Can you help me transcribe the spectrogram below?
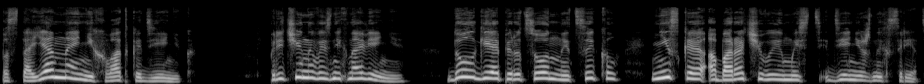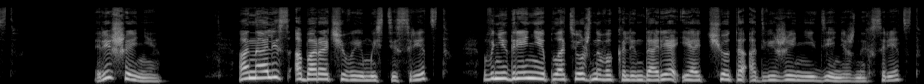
Постоянная нехватка денег. Причины возникновения. Долгий операционный цикл, низкая оборачиваемость денежных средств. Решение. Анализ оборачиваемости средств, внедрение платежного календаря и отчета о движении денежных средств,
